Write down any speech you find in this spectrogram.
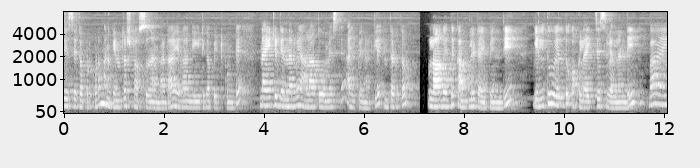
చేసేటప్పుడు కూడా మనకి ఇంట్రెస్ట్ వస్తుంది అనమాట ఇలా నీట్గా పెట్టుకుంటే నైట్ డిన్నర్వి అలా తోమేస్తే అయిపోయినట్లే. ఇంతటితో లాగ్ అయితే కంప్లీట్ అయిపోయింది. వెళ్తూ వెళ్తూ ఒక లైక్ చేసి వెళ్ళండి. బాయ్.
